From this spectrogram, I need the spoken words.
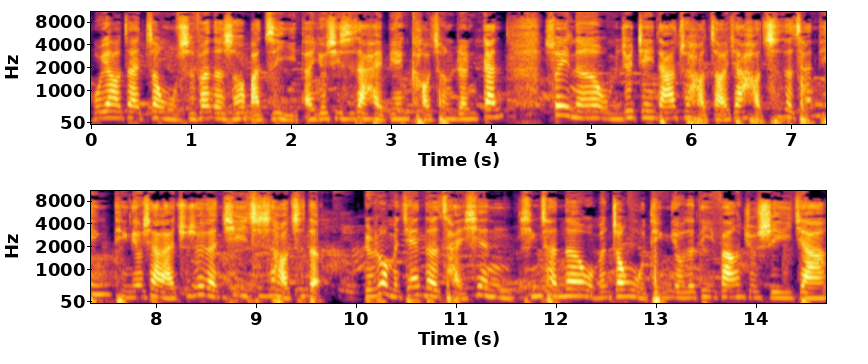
不要在正午时分的时候把自己呃，尤其是在海边烤成人干。所以呢，我们就建议大家最好找一家好吃的餐厅停留下来，吹吹冷气，吃吃好吃的。比如说我们今天的彩线行程呢，我们中午停留的地方就是一家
